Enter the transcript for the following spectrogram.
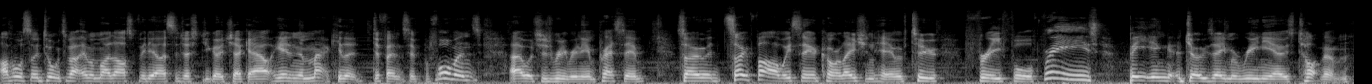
I've also talked about him in my last video. I suggest you go check out. He had an immaculate defensive performance, uh, which was really, really impressive. So, so far we see a correlation here with two 3-4-3s beating Jose Mourinho's Tottenham.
